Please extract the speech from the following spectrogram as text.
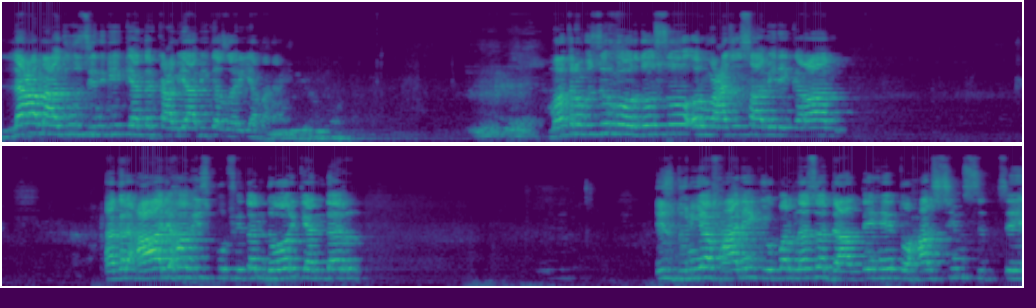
लामादूद ज़िंदगी के अंदर कामयाबी का ज़रिया बनाए। मोहतरम बुज़ुर्ग और दोस्तों और मुआज सामिन कराम अगर आज हम इस पुरफितन दौर के अंदर इस दुनिया फानी के ऊपर नज़र डालते हैं तो हर सिम से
